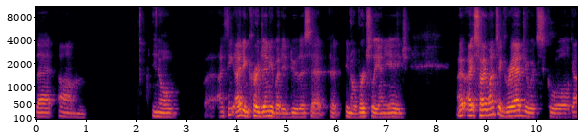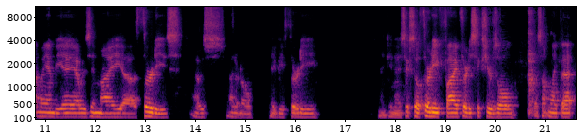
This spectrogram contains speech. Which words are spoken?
that um, you know I think I'd encourage anybody to do this at, at you know virtually any age. I, I, so I went to graduate school, got my MBA. I was in my uh, 30s. I was I don't know maybe 30 1996 so 35 36 years old or something like that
